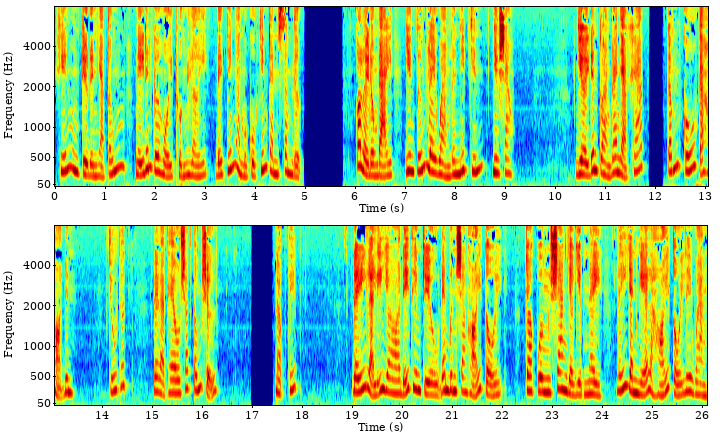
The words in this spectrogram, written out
khiến triều đình nhà Tống nghĩ đến cơ hội thuận lợi để tiến hành một cuộc chiến tranh xâm lược. Có lời đồng đại, viên tướng Lê Hoàng lên nhiếp chính như sau. Dời Đinh Toàn ra nhà khác, cấm cố cả họ Đinh. Chú thích, đây là theo sách Tống Sử. Đọc tiếp. Đấy là lý do để Thiên Triều đem binh sang hỏi tội, cho quân sang vào dịp này lấy danh nghĩa là hỏi tội Lê Hoàng,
